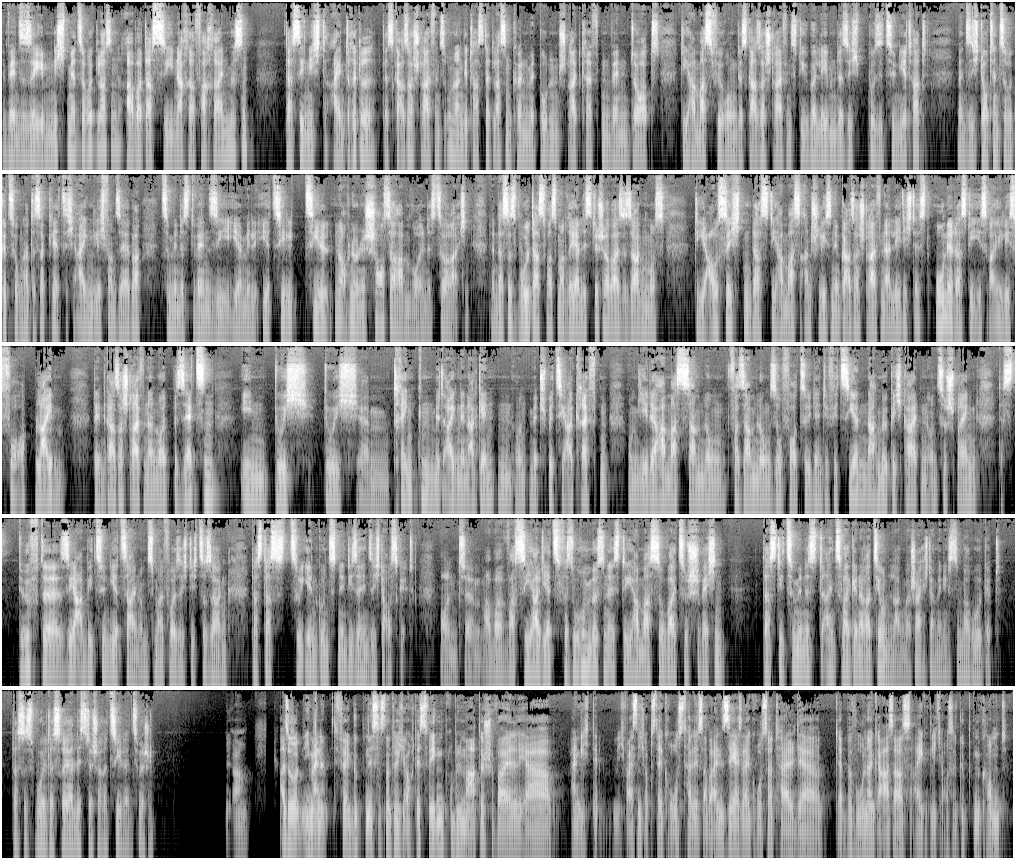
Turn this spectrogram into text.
wenn sie sie eben nicht mehr zurücklassen, aber dass sie nach Rafah rein müssen dass sie nicht ein Drittel des Gazastreifens unangetastet lassen können mit Bodenstreitkräften, wenn dort die Hamas-Führung des Gazastreifens, die Überlebende, sich positioniert hat. Wenn sie sich dorthin zurückgezogen hat, das erklärt sich eigentlich von selber, zumindest wenn sie ihr, ihr Ziel, Ziel nur auch nur eine Chance haben wollen, das zu erreichen. Denn das ist wohl das, was man realistischerweise sagen muss. Die Aussichten, dass die Hamas anschließend im Gazastreifen erledigt ist, ohne dass die Israelis vor Ort bleiben, den Gazastreifen erneut besetzen, ihn durch, durch ähm, Tränken mit eigenen Agenten und mit Spezialkräften, um jede Hamas-Sammlung, Versammlung sofort zu identifizieren nach Möglichkeiten und zu sprengen. Das dürfte sehr ambitioniert sein, um es mal vorsichtig zu sagen, dass das zu ihren Gunsten in dieser Hinsicht ausgeht. Und ähm, aber was sie halt jetzt versuchen müssen, ist, die Hamas so weit zu schwächen, dass die zumindest ein, zwei Generationen lang wahrscheinlich dann wenigstens mal Ruhe gibt. Das ist wohl das realistischere Ziel inzwischen. Ja, also ich meine, für Ägypten ist es natürlich auch deswegen problematisch, weil ja eigentlich, ich weiß nicht, ob es der Großteil ist, aber ein sehr, sehr großer Teil der, der Bewohner Gazas eigentlich aus Ägypten kommt.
